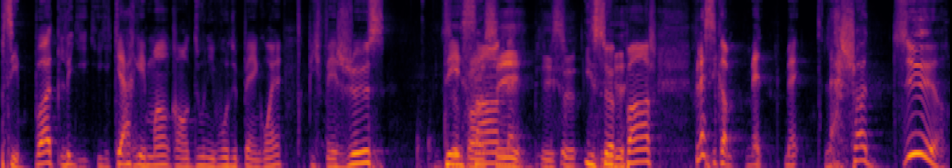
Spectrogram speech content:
ses bottes, là, il, il est carrément rendu au niveau du pingouin, puis il fait juste descendre. pencher, la- et se- il se penche. Puis là, c'est comme, mais, mais la shot dure.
